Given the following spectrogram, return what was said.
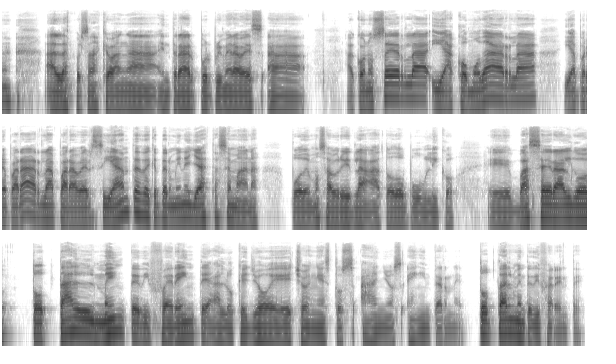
a las personas que van a entrar por primera vez a a conocerla y a acomodarla y a prepararla para ver si antes de que termine ya esta semana podemos abrirla a todo público. Eh, va a ser algo totalmente diferente a lo que yo he hecho en estos años en Internet. Totalmente diferente.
